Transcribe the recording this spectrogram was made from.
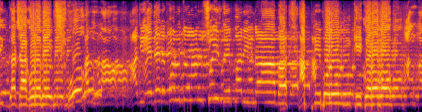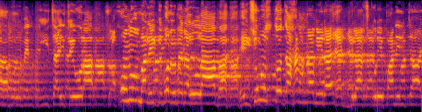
জিজ্ঞাসা করবে, ও আল্লাহ আজ এদের গর্জন আর সইতে পারি না। বা আপনি বলুন, কি করব? আল্লাহ বলবেন, কি চাইছে ওরা? তখন মালিক বলবেন, আল্লাহ বা এই সমস্ত জাহান্নামীরা এক গ্লাস করে পানি চাই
